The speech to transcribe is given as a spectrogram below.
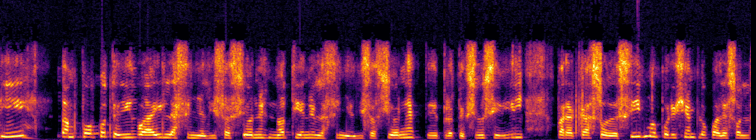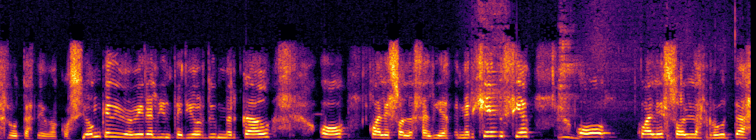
Y tampoco te digo ahí las señalizaciones, no tienen las señalizaciones de protección civil para caso de sismo, por ejemplo, cuáles son las rutas de evacuación que debe haber al interior de un mercado, o cuáles son las salidas de emergencia, o cuáles son las rutas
